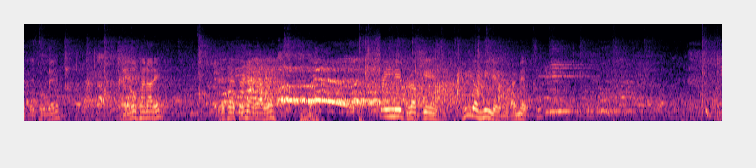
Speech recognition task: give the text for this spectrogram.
ဒါထိုးပဲလုံးဖမ်းရတယ်ဒီထက်ဆွဲမြောက်ရတယ်ရှိန်လေးဘရကင်မိတော့မိတယ်ခင်ဗျာဒါပေမဲ့ဒါလေးစားပဲ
